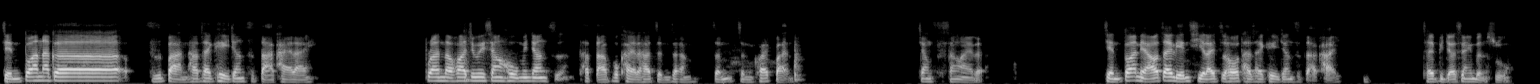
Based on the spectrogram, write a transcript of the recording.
剪断那个纸板，它才可以这样子打开来，不然的话就会像后面这样子，它打不开了，它整张整整块板这样子上来的。剪断了再连起来之后，它才可以这样子打开，才比较像一本书。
